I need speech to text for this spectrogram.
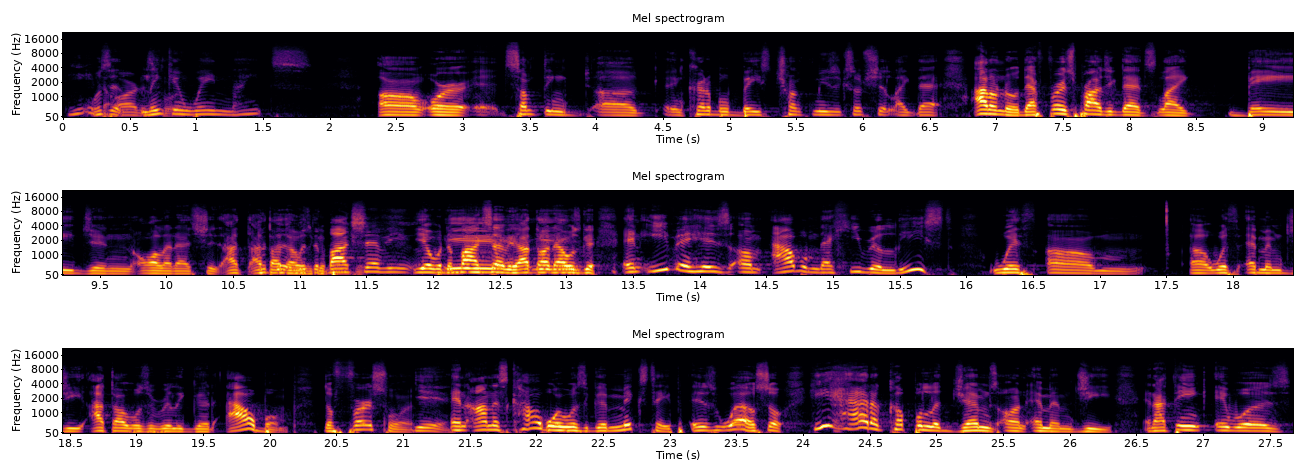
he was the it artist Lincoln for it. Wayne Nights, um, or uh, something uh, incredible bass trunk music, some shit like that. I don't know. That first project that's like beige and all of that shit. I, I thought the- that was with a the good box project. Chevy? Yeah, with the box Yeah, Chevy, I thought yeah. that was good. And even his um album that he released with um. Uh, with MMG, I thought was a really good album. The first one, Yeah. and Honest Cowboy was a good mixtape as well. So he had a couple of gems on MMG, and I think it was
